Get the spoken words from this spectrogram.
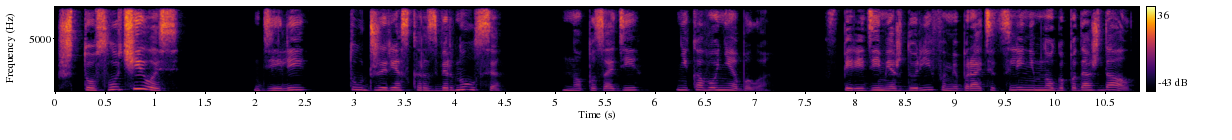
Что случилось? Дили тут же резко развернулся, но позади никого не было. Впереди между рифами братец Ли немного подождал,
